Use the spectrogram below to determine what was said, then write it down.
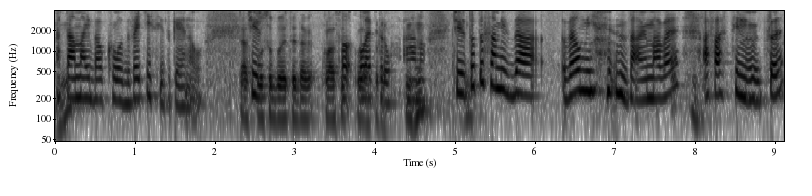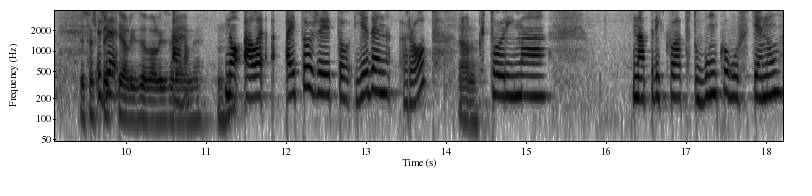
a mhm. tam má iba okolo 2000 génov. Tá Čiže, spôsobuje teda klasickú lepru. lepru. Áno. Uh-huh. Čiže toto sa mi zdá veľmi zaujímavé a fascinujúce. Že sa špecializovali že, zrejme. Áno. Uh-huh. No ale aj to, že je to jeden rod, áno. ktorý má napríklad tú bunkovú stenu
